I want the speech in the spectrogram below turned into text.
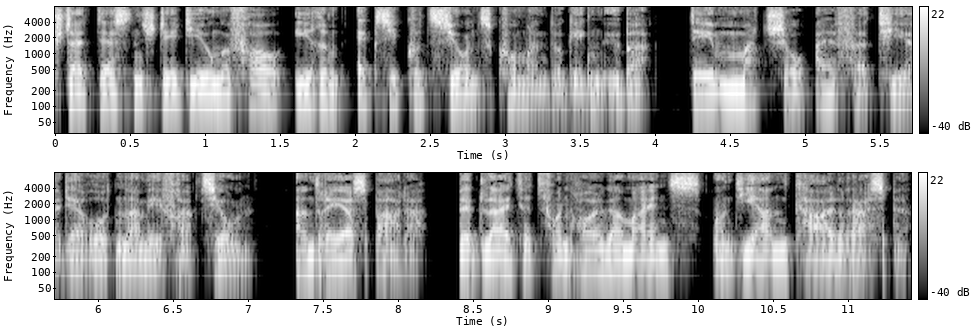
Stattdessen steht die junge Frau ihrem Exekutionskommando gegenüber, dem Macho-Alpha-Tier der Roten Armee-Fraktion, Andreas Bader, begleitet von Holger Mainz und Jan Karl Raspe.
